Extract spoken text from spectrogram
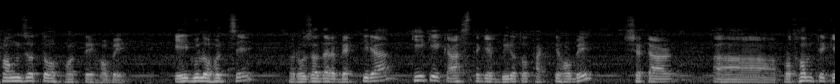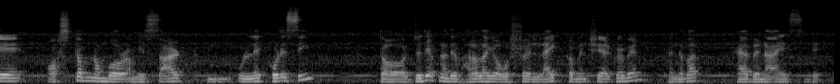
সংযত হতে হবে। এইগুলো হচ্ছে রোজাদার ব্যক্তিরা কী কী কাজ থেকে বিরত থাকতে হবে সেটার প্রথম থেকে অষ্টম নম্বর আমি চার্ট উল্লেখ করেছি। তো যদি আপনাদের ভালো লাগে অবশ্যই লাইক, কমেন্ট, শেয়ার করবেন। ধন্যবাদ। Have a nice day.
